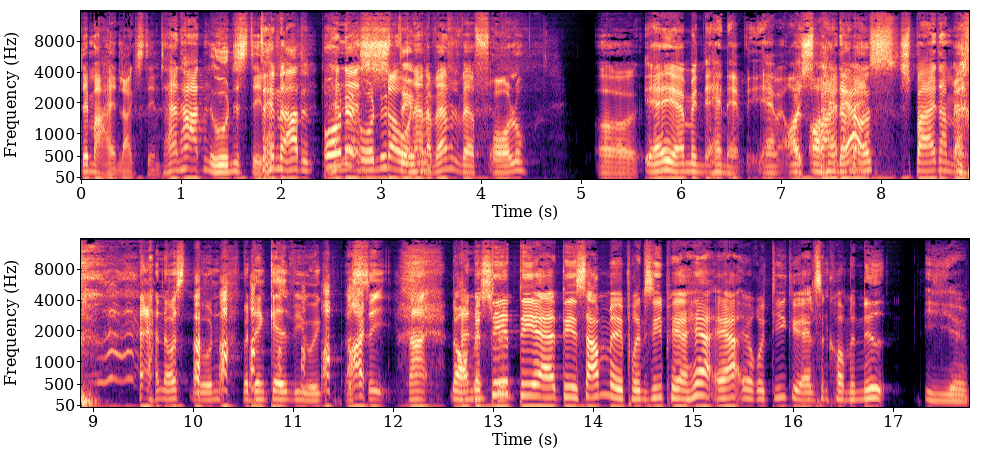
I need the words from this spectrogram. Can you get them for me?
dem har han lagt stemme til. Han har den onde stemme. Den har den han onde, er onde så stemme. Han har i hvert fald været Frollo. Og, Ja, ja, men han er... Ja, og, og, og, han er også... Spider-Man. han er også den onde, men den gad vi jo ikke at se. Nej, Nå, er men skøn. det, det, er, det er samme øh, princip her. Her er Eurydike altså kommet ned i, øh,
